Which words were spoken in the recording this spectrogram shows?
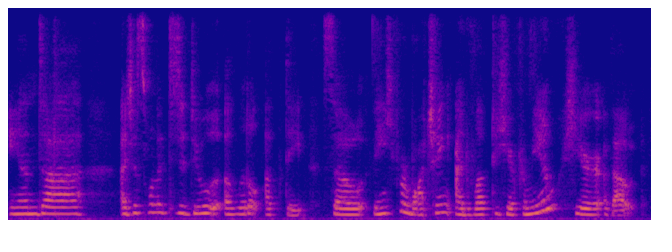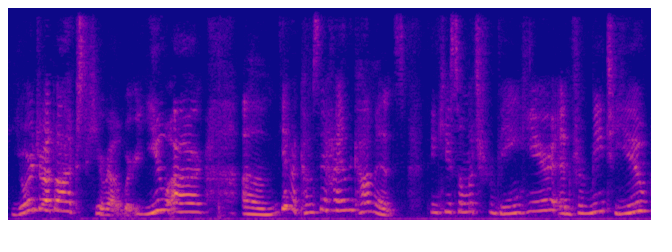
and uh, I just wanted to do a little update. So thank you for watching. I'd love to hear from you, hear about your dreadlocks, hear about where you are. Um, yeah, come say hi in the comments. Thank you so much for being here. And from me to you,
